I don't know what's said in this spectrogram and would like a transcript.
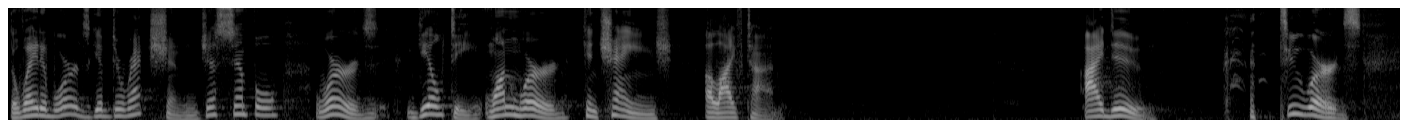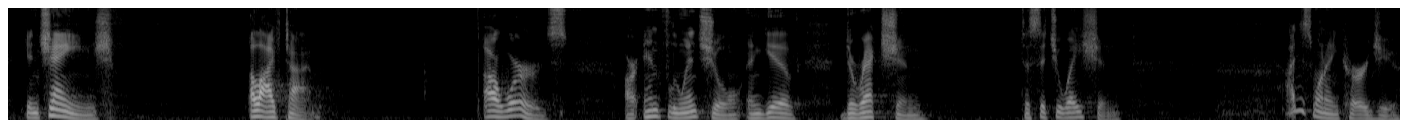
The weight of words give direction, just simple words guilty, one word can change a lifetime. I do. Two words can change a lifetime. Our words are influential and give direction to situation. I just want to encourage you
